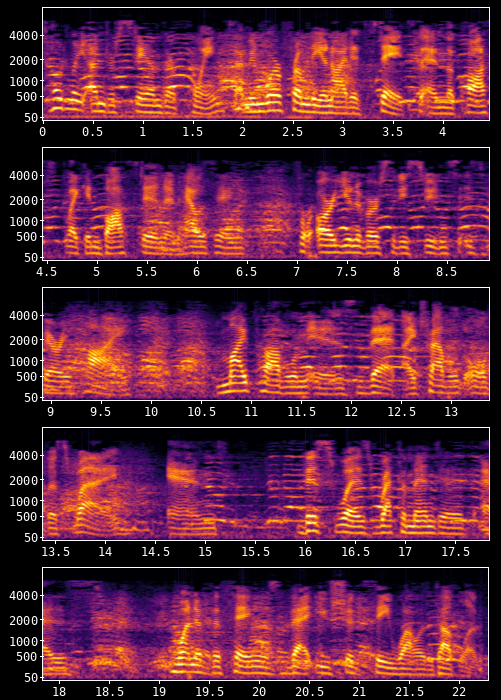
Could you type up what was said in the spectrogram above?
Totally understand their point. I mean, we're from the United States, and the cost, like in Boston and housing for our university students, is very high. My problem is that I traveled all this way, and this was recommended as one of the things that you should see while in Dublin.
